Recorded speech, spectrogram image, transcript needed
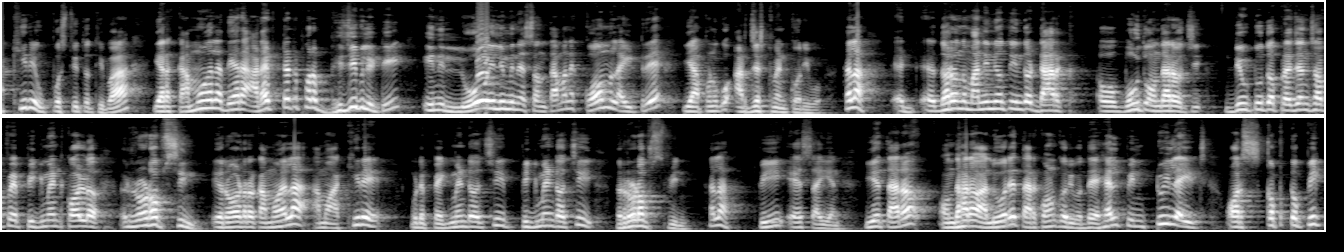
ଆଖିରେ ଉପସ୍ଥିତ ଥିବା ୟାର କାମ ହେଲା they are adapted for visibility in low illumination ତା ମାନେ କମ୍ ଲାଇଟ୍ରେ ଇଏ ଆପଣଙ୍କୁ ଆଡ଼ଜଷ୍ଟମେଣ୍ଟ କରିବ ହେଲା ଧରନ୍ତୁ ମାନିନିଅନ୍ତୁ ଇନ୍ ଦ ଡାର୍କ ବହୁତ ଅନ୍ଧାର ଅଛି due to the presence of a pigment called rhodopsin ଏ ରୋଡ୍ର କାମ ହେଲା ଆମ ଆଖିରେ ଗୋଟେ ପେଗମେଣ୍ଟ ଅଛି ପିଗମେଣ୍ଟ ଅଛି ରୋଡ୍ ଅଫ୍ ସ୍ପିନ୍ ହେଲା ପି ଏସ୍ ଆଇ ଏନ୍ ଇଏ ତାର ଅନ୍ଧାର ଆଲୁଅରେ ତାର କ'ଣ କରିବ they help in twilight or scotopic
